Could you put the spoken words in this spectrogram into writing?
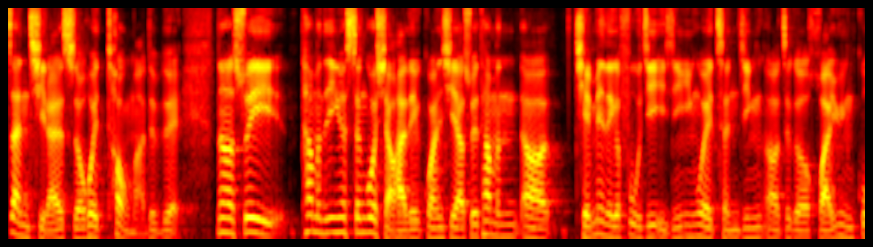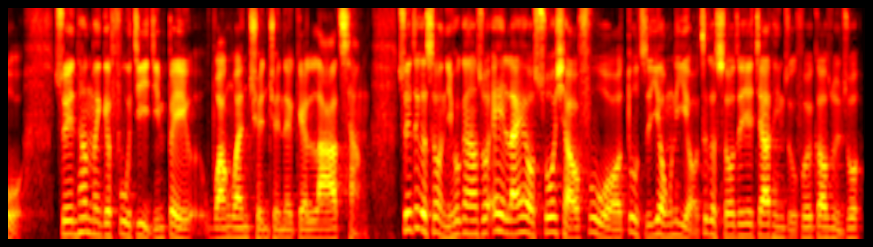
站起来的时候会痛嘛，对不对？那所以他们因为生过小孩的一个关系啊，所以他们呃前面的一个腹肌已经因为曾经呃这个怀孕过，所以他们一个腹肌已经被完完全全的给拉长。所以这个时候你会跟他说：“哎，来哦，缩小腹哦，肚子用力哦。”这个时候这些家庭主妇会告诉你说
